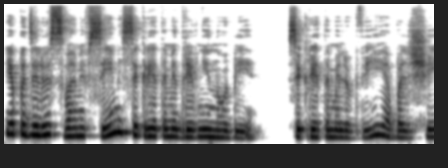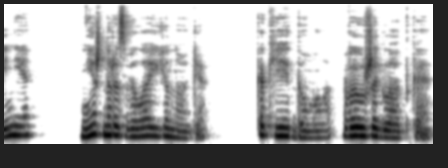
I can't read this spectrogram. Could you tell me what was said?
Я поделюсь с вами всеми секретами древней Нобии, секретами любви и обольщения, нежно развела ее ноги. Как я и думала, вы уже гладкая.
